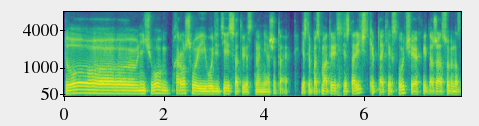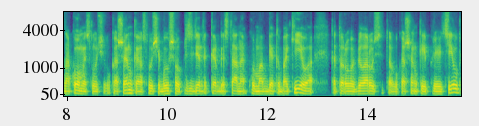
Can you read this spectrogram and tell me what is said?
то ничего хорошего его детей, соответственно, не ожидает. Если посмотреть исторически в таких случаях, и даже особенно знакомый случай Лукашенко, случай бывшего президента Кыргызстана Курматбека Бакиева, которого в Беларуси -то Лукашенко и приютил,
